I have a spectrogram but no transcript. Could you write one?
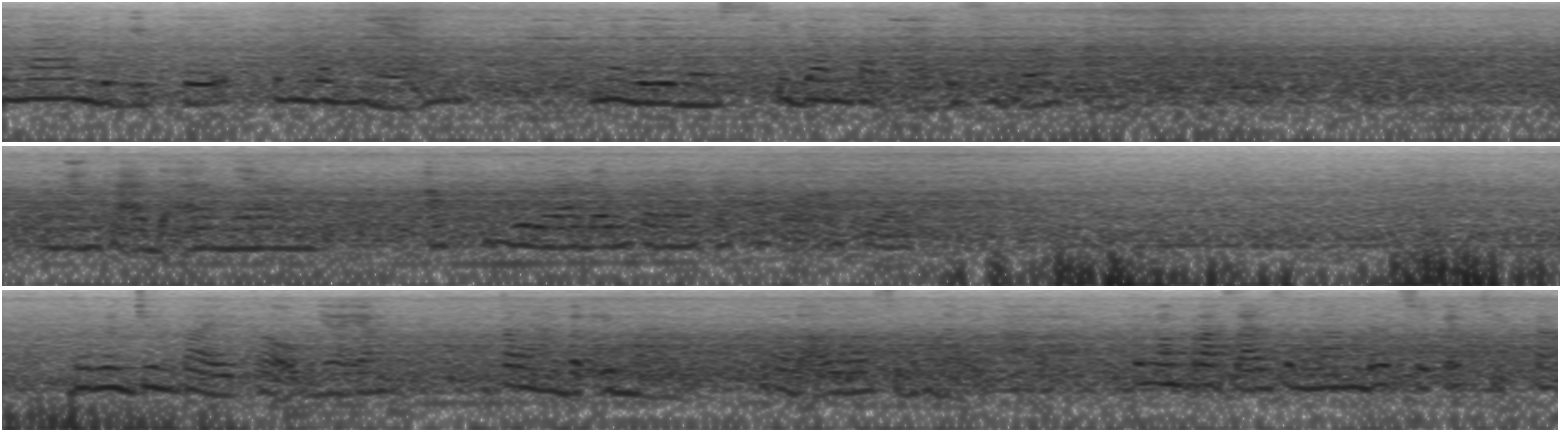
dengan begitu indahnya. Nabi Yunus digambarkan di sebuah pantai dengan keadaan yang alhamdulillah dalam keadaan sehat walafiat. Dan menjumpai kaumnya yang telah beriman kepada Allah Subhanahu wa taala. Dengan perasaan senang dan sukacita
